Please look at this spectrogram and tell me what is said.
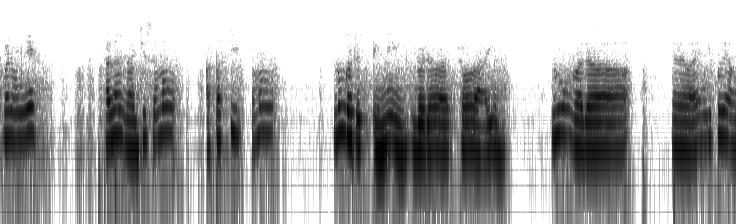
apa namanya Allah najis emang apa sih? Emang lu nggak ada ini nggak ada cowok lain? Lu nggak ada cewek lain gitu yang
